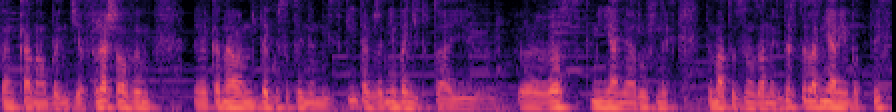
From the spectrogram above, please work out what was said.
ten kanał będzie flashowym kanałem degustacyjnym whisky, także nie będzie tutaj e, rozkminiania różnych tematów związanych ze stylarniami, bo tych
